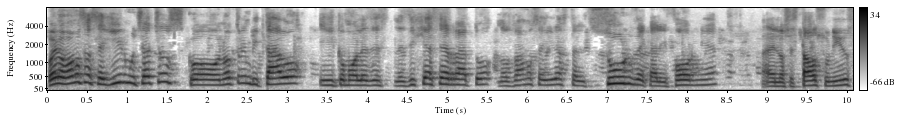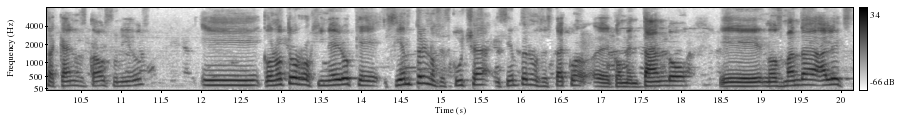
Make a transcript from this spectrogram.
Bueno, vamos a seguir, muchachos, con otro invitado. Y como les, les dije hace rato, nos vamos a ir hasta el sur de California, en los Estados Unidos, acá en los Estados Unidos, y con otro rojinero que siempre nos escucha y siempre nos está eh, comentando. y nos manda, Alex,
